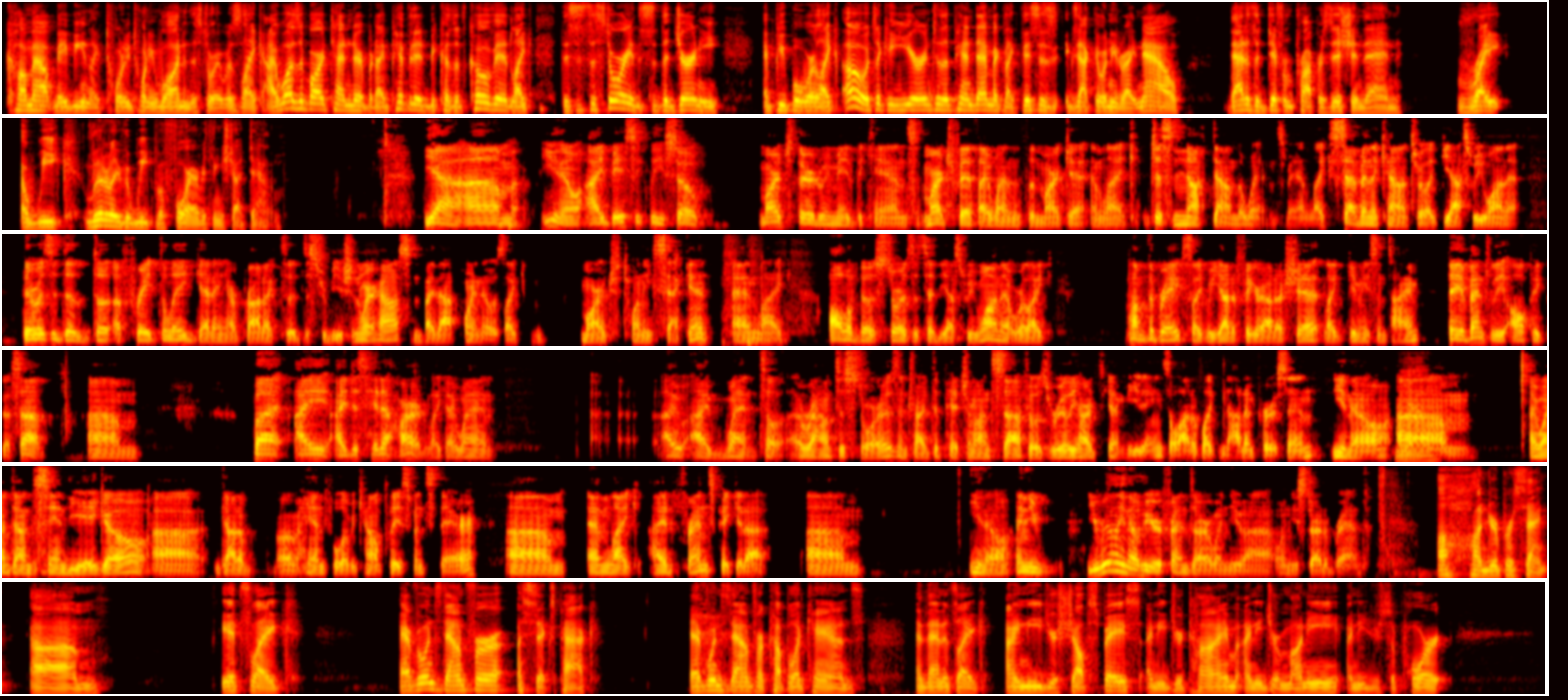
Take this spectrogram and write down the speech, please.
come out maybe in like 2021 and the story was like I was a bartender, but I pivoted because of COVID. Like this is the story, this is the journey, and people were like, oh, it's like a year into the pandemic. Like this is exactly what I need right now. That is a different proposition than right a week, literally the week before everything shut down. Yeah, um, you know, I basically so March 3rd we made the cans. March 5th I went into the market and like just knocked down the wins, man. Like seven accounts were like, "Yes, we want it." There was a, de- de- a freight delay getting our product to the distribution warehouse and by that point it was like March 22nd and like all of those stores that said, "Yes, we want it." were like pump the brakes, like we got to figure out our shit, like give me some time. They eventually all picked us up. Um but I I just hit it hard. Like I went I I went to around to stores and tried to pitch them on stuff. It was really hard to get meetings. A lot of like not in person, you know. Yeah. Um, I went down to San Diego, uh, got a, a handful of account placements there, um, and like I had friends pick it up. Um, you know, and you you really know who your friends are when you uh, when you start a brand. A hundred percent. Um, it's like everyone's down for a six pack, everyone's down for a couple of cans, and then it's like, I need your shelf space, I need your time, I need your money, I need your support.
